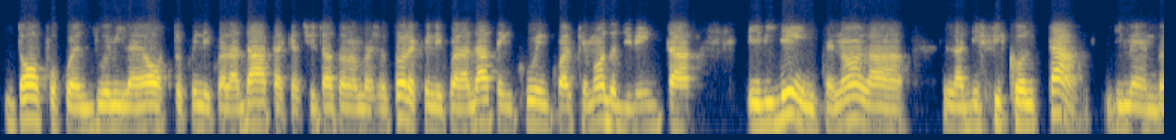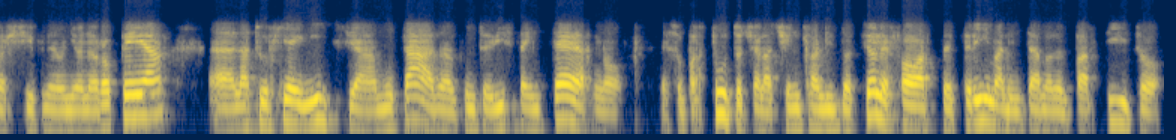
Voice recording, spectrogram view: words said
dopo quel 2008, quindi quella data che ha citato l'ambasciatore, quindi quella data in cui in qualche modo diventa evidente no? la, la, difficoltà di membership nell'Unione Europea, eh, la Turchia inizia a mutare dal punto di vista interno e soprattutto c'è la centralizzazione forte prima all'interno del partito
